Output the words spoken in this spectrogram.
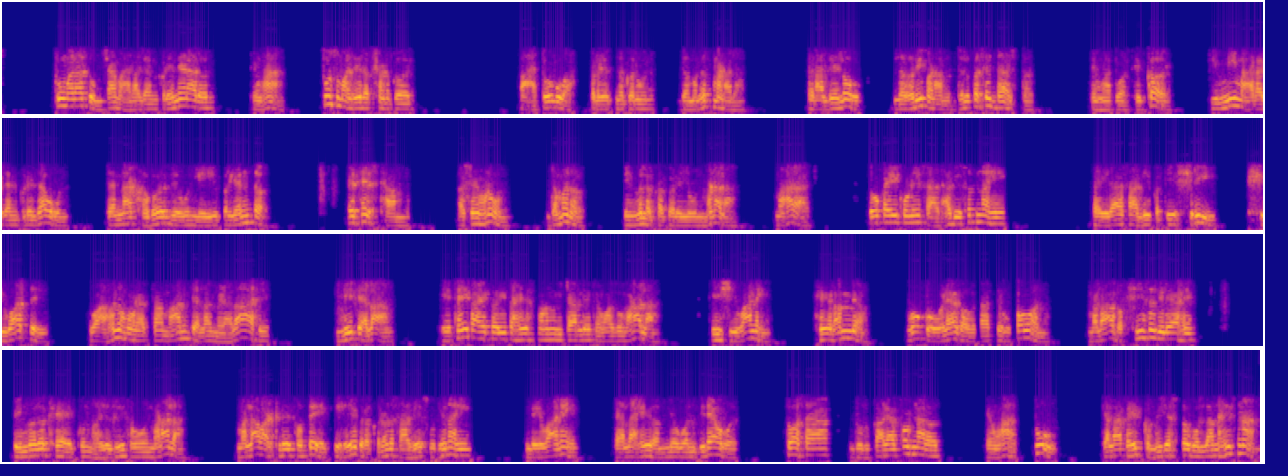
तू मला तुमच्या महाराजांकडे नेणारच तेव्हा तूच माझे रक्षण कर. पाहतो बुवा प्रयत्न करून दमनक म्हणाला. राजे लोक लहरीपणाबद्दल प्रसिद्ध असतात. तेव्हा तू असे कर की मी महाराजांकडे जाऊन त्यांना खबर देऊन येईपर्यंत येथेच थांब. असे म्हणून दमनक पिंगलकाकडे येऊन म्हणाला महाराज तो काही कोणी साधा दिसत नाही. कैलासाधिपती श्री शिवाचे वाहन होण्याचा मान त्याला मिळाला आहे. मी त्याला येथे काय करीत आहेस म्हणून विचारले तेव्हा तो म्हणाला की शिवाने हे रम्य व कोवळ्या गवताचे उपवन मला बक्षीस दिले आहे पिंगलक हे ऐकून भयभीत होऊन म्हणाला मला वाटलेच होते की हे प्रकरण साधे सुधे नाही. देवाने त्याला हे रम्य वन दिल्यावर तो असा दुर्काळ्या पडणारच तेव्हा तू त्याला काही कमी जास्त बोलला नाहीस ना?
